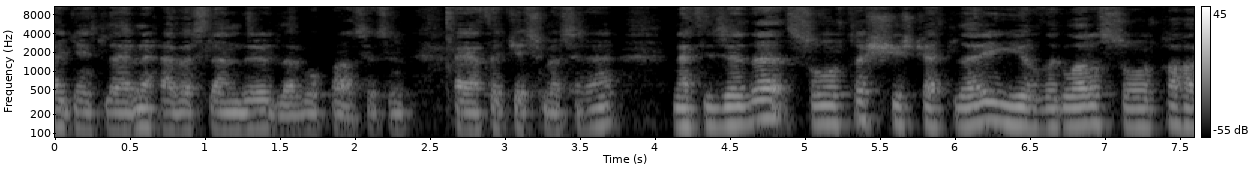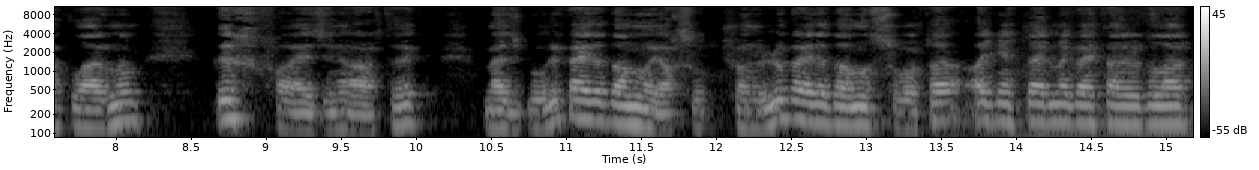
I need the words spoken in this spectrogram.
agentlərini həvəsləndirdilər bu prosesin həyata keçməsinə. Nəticədə sığorta şirkətləri yığdıqları sığorta haqlarının 40%-ni artıq məcburi qaydadamı, yaxud könüllü qaydadamı sığorta agentlərinə qaytarırdılar.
